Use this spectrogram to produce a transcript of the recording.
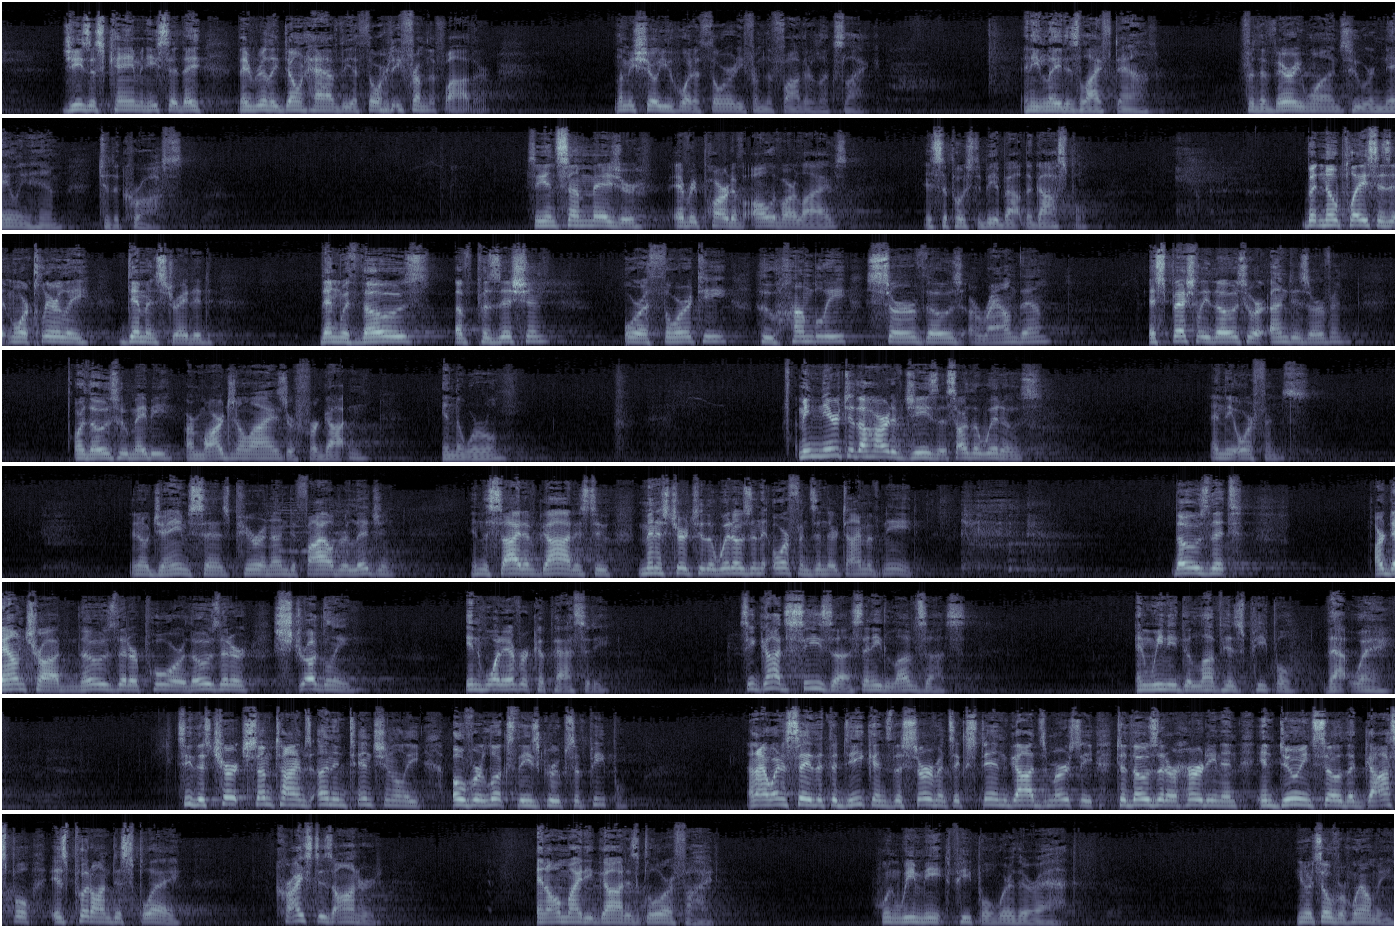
Jesus came and he said, they, they really don't have the authority from the Father. Let me show you what authority from the Father looks like. And he laid his life down for the very ones who were nailing him to the cross. See, in some measure, every part of all of our lives is supposed to be about the gospel. But no place is it more clearly demonstrated than with those of position or authority who humbly serve those around them, especially those who are undeserving or those who maybe are marginalized or forgotten in the world. I mean, near to the heart of Jesus are the widows and the orphans. You know, James says pure and undefiled religion in the sight of God is to minister to the widows and the orphans in their time of need. Those that are downtrodden, those that are poor, those that are struggling in whatever capacity. See, God sees us and He loves us. And we need to love his people that way. See, this church sometimes unintentionally overlooks these groups of people. And I want to say that the deacons, the servants, extend God's mercy to those that are hurting, and in doing so, the gospel is put on display. Christ is honored, and Almighty God is glorified when we meet people where they're at. You know, it's overwhelming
